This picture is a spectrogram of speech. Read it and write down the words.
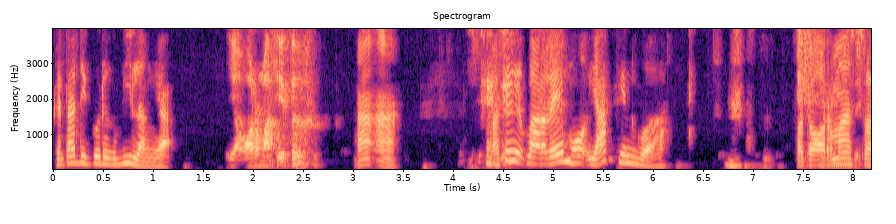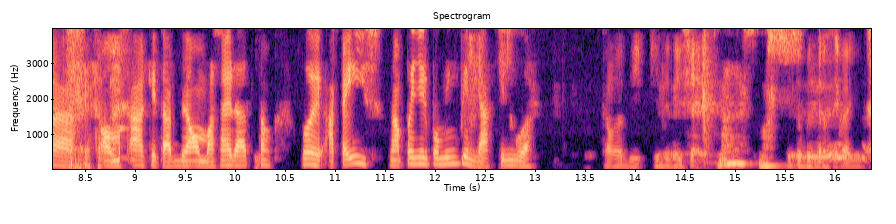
kan tadi gue udah bilang ya yang ormas itu. ah ah. pasti para demo yakin gua foto Iya, ormas lah ormas A kita bilang ormas saya datang woi ateis ngapain jadi pemimpin yakin gua Kalau di Indonesia Mas, mas. itu bener sih kayak gitu.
